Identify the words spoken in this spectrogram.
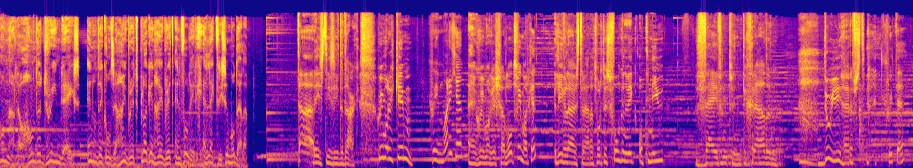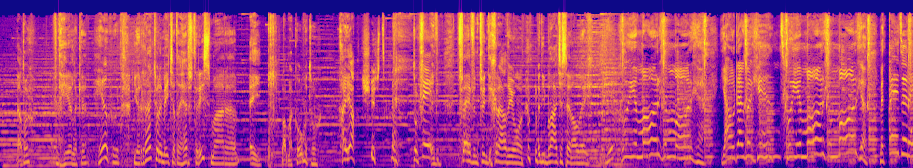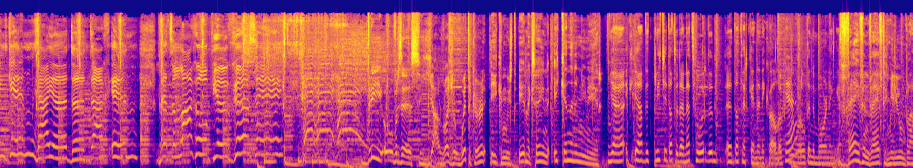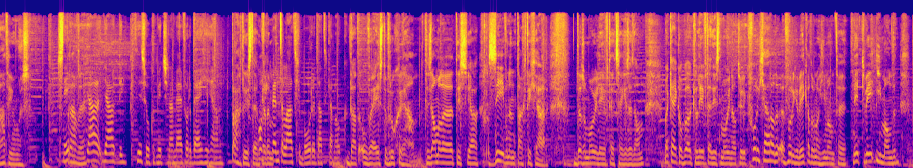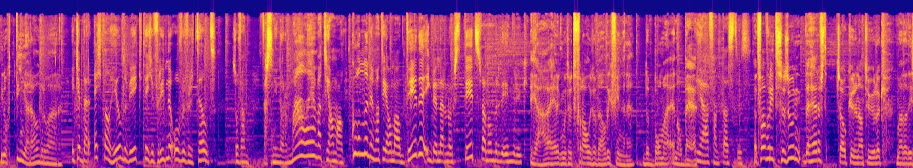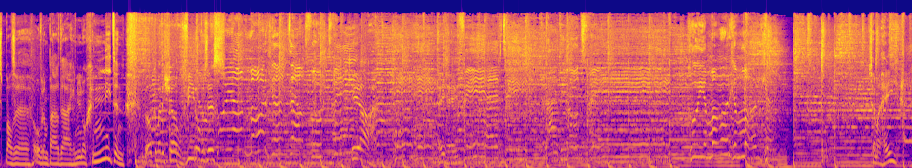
Kom naar de Honda Dream Days en ontdek onze hybrid, plug-in hybrid en volledig elektrische modellen. Daar is die de dag. Goedemorgen Kim. Goedemorgen. En goedemorgen Charlotte. Goedemorgen. Lieve luisteraar, het wordt dus volgende week opnieuw 25 graden. Doei herfst. Goed hè? Ja toch? Ik vind het heerlijk hè. Heel goed. Je ruikt wel een beetje dat de herfst er is, maar hé, hey, laat maar komen toch. Ah ja, juist. Toch Nee. 25 graden jongen. En die blaadjes zijn al weg. Goedemorgen, morgen, jouw dag begint. Goedemorgen, morgen, met Peter en Kim ga je de dag in. Met een laag op je gezicht. Drie over zes. Ja, Roger Whittaker. Ik moest eerlijk zijn, ik kende hem niet meer. Ja, ik, ja, dit liedje dat we daarnet hoorden, eh, dat herkende ik wel nog. Ja? New World in the Morning. ja. 55 miljoen platen, jongens. Straf, hè? ja, ja, dit is ook een beetje aan mij voorbij gegaan. Prachtige stem. Of ik ben te laat geboren, dat kan ook. Dat of hij is te vroeg gegaan. Het is allemaal, eh, het is ja, 87 jaar. Dat is een mooie leeftijd, zeggen ze dan. Maar kijk, op welke leeftijd is het mooi natuurlijk. Vorig jaar hadden, eh, vorige week hadden we nog iemand, eh, nee, twee iemanden, die nog tien jaar ouder waren. Ik heb daar echt al heel de week tegen vrienden over verteld. Zo van, dat is niet normaal hè, wat die allemaal konden en wat die allemaal deden. Ik ben daar nog steeds van onder de indruk. Ja, eigenlijk moeten we het vooral geweldig vinden, hè. De bommen en Albert. Ja, fantastisch. Het favoriete seizoen, de herfst, zou kunnen natuurlijk. Maar dat is pas eh, over een paar dagen. Nu nog genieten. Welkom bij de show. 4 over 6. Goedemorgen, telt voor twee. Ja. Hey, hey, Hey, hey. VRT Radio 2. Goedemorgen, morgen. Zeg maar,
